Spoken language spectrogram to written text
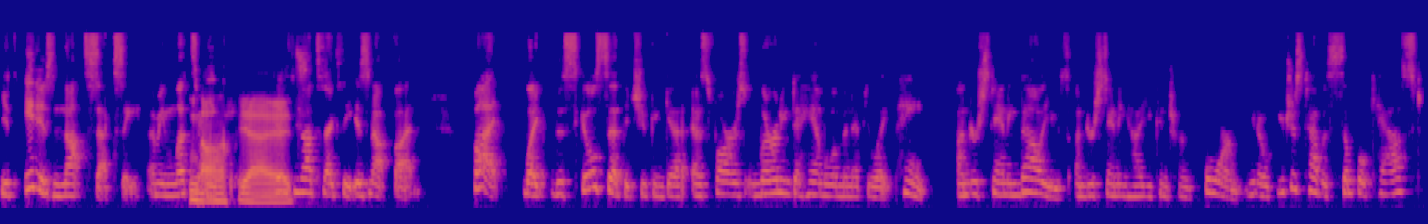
it, it is not sexy. I mean, let's be No, clear. yeah, It's it's not sexy. It's not fun. But like the skill set that you can get as far as learning to handle and manipulate paint, understanding values, understanding how you can turn form. You know, if you just have a simple cast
